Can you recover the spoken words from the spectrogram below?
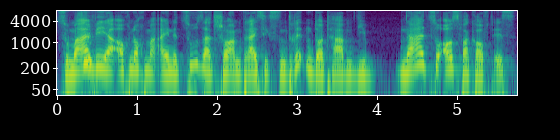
zumal wir ja auch noch mal eine Zusatzshow am 30.03. dort haben, die nahezu ausverkauft ist.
